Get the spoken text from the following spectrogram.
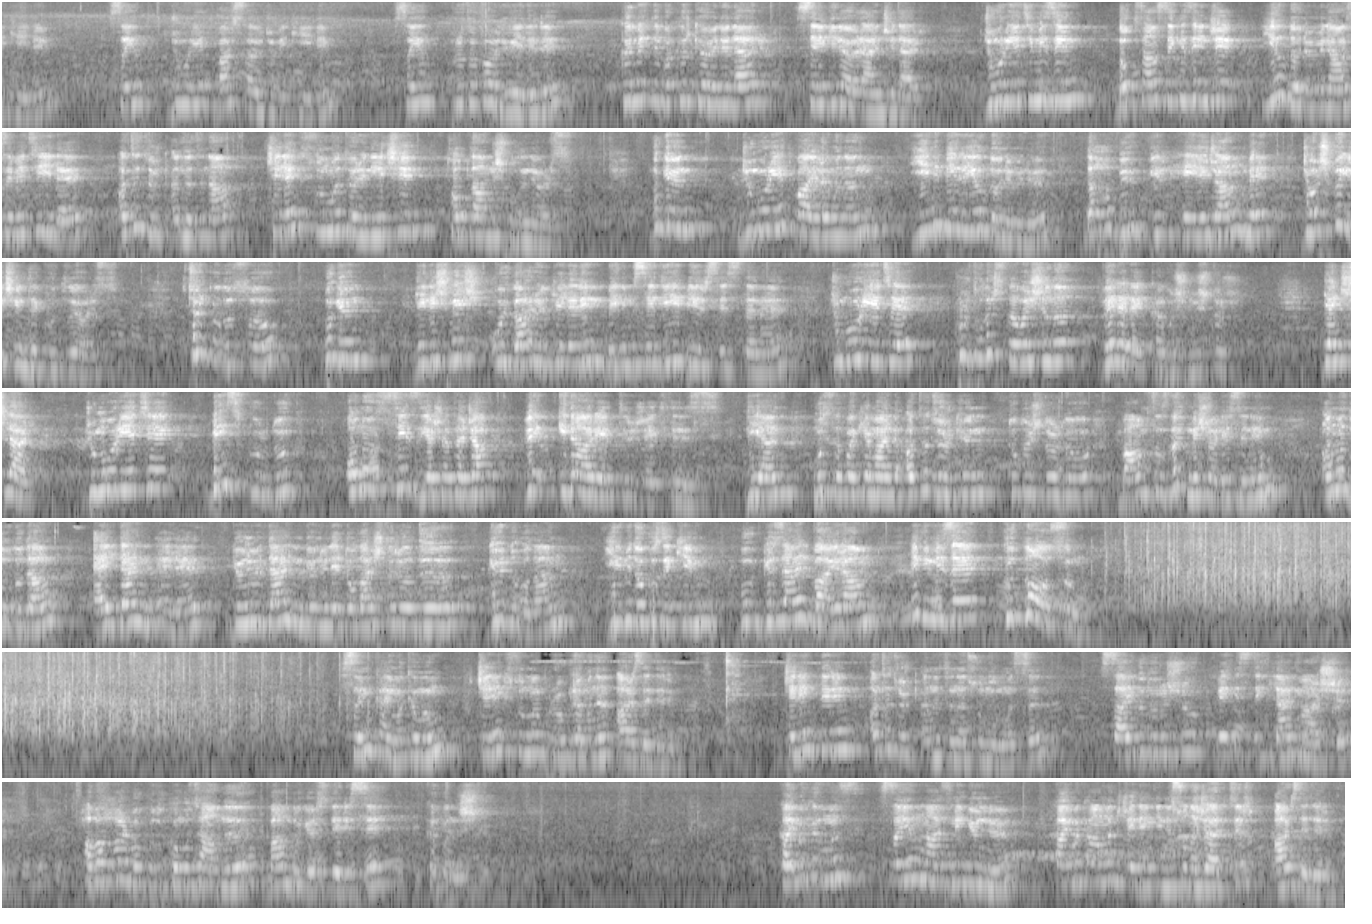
Vekili, Sayın Cumhuriyet Başsavcı Vekili, Sayın Protokol Üyeleri, kıymetli Bakırköylüler, sevgili öğrenciler, Cumhuriyetimizin 98. yıl dönümü münasebetiyle Atatürk anıtına çelenk sunma töreni için toplanmış bulunuyoruz. Bugün Cumhuriyet Bayramı'nın yeni bir yıl dönümünü daha büyük bir heyecan ve coşku içinde kutluyoruz. Türk bugün gelişmiş uygar ülkelerin benimsediği bir sisteme, Cumhuriyete Kurtuluş Savaşı'nı vererek kavuşmuştur. Gençler, Cumhuriyeti biz kurduk, onu siz yaşatacak ve idare ettireceksiniz diyen Mustafa Kemal Atatürk'ün tutuşturduğu bağımsızlık meşalesinin Anadolu'da elden ele, gönülden gönüle dolaştırıldığı gün olan 29 Ekim bu güzel bayram hepimize kutlu olsun. Sayın Kaymakamım, çelenk sunma programını arz ederim. Çelenklerin Atatürk anıtına sunulması, saygı duruşu ve İstiklal Marşı, Hava Harp Okulu Komutanlığı bando gösterisi, kapanış. Kaymakamımız Sayın Nazmi Günlü, kaymakamlık çelengini sunacaktır, arz ederim.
